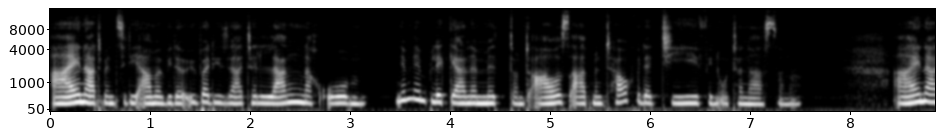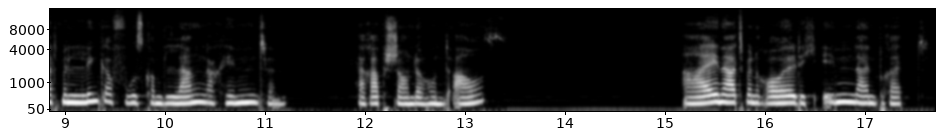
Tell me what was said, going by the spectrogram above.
Einatmen, zieh die Arme wieder über die Seite lang nach oben. Nimm den Blick gerne mit und ausatmen, tauch wieder tief in Uttanasana. Einatmen, linker Fuß kommt lang nach hinten. Herabschauender Hund aus. Einatmen, roll dich in dein Brett.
